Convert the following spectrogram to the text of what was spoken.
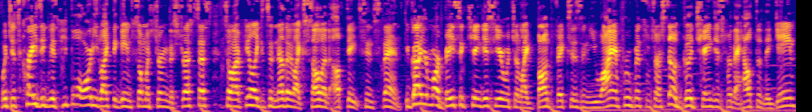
which is crazy because people already like the game so much during the stress test. So I feel like it's another like solid update since then. You got your more basic changes here, which are like bug fixes and UI improvements, which are still good changes for the health of the game.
